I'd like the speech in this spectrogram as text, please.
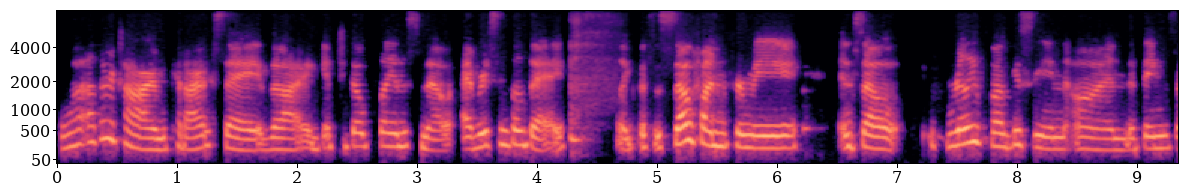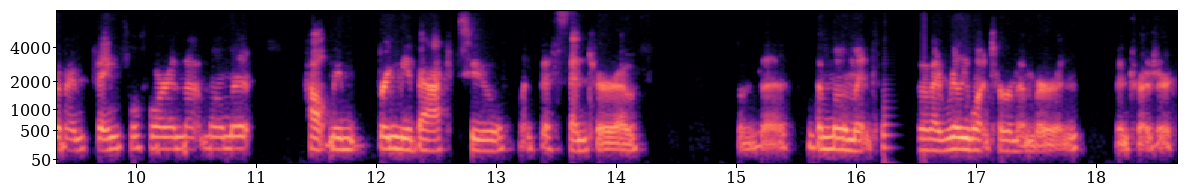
what other time could I say that I get to go play in the snow every single day? Like, this is so fun for me. And so, really focusing on the things that I'm thankful for in that moment helped me bring me back to like the center of of the the moment that I really want to remember and and treasure.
